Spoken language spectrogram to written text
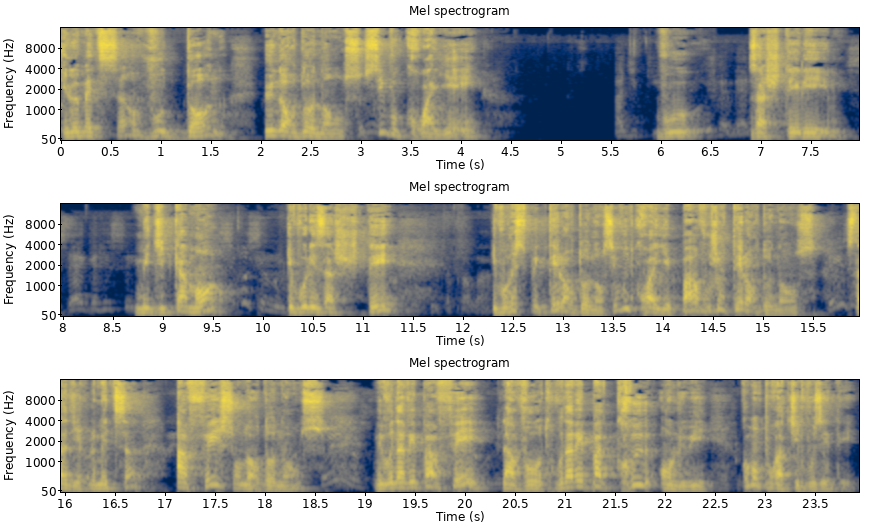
et le médecin vous donne une ordonnance. Si vous croyez, vous achetez les médicaments et vous les achetez et vous respectez l'ordonnance. Si vous ne croyez pas, vous jetez l'ordonnance. C'est-à-dire, le médecin a fait son ordonnance, mais vous n'avez pas fait la vôtre, vous n'avez pas cru en lui. Comment pourra-t-il vous aider?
